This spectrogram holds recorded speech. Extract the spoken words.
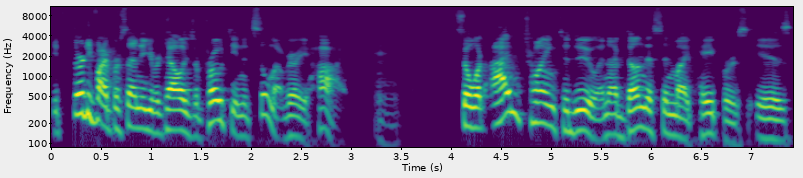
if 35% of your calories are protein, it's still not very high. Mm-hmm. So, what I'm trying to do, and I've done this in my papers, is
